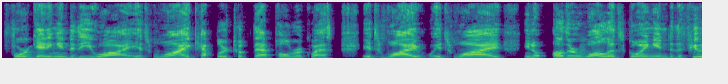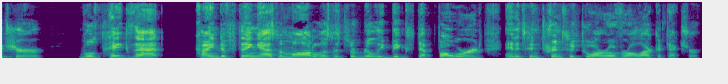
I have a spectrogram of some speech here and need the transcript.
for getting into the ui it's why Keplr took that pull request. It's why it's why you know other wallets going into the future will take that kind of thing as a model is it's a really big step forward and it's intrinsic to our overall architecture.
